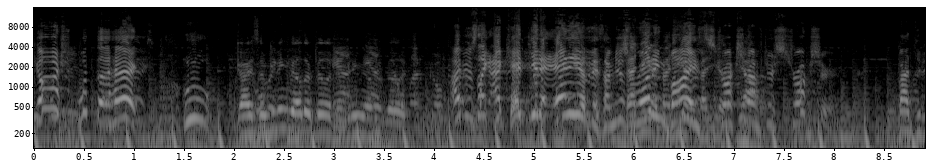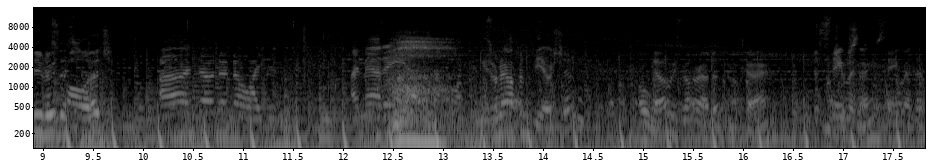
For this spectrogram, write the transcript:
gosh, what the heck? Ooh. Guys, I'm getting the other village. I'm getting the other village. let him go I'm just like, I can't get any of this. I'm just Back running here, by here, structure yeah. after structure. Bad, did you loot this village? Uh, no, no, no, I didn't. I'm at a. Uh, He's running off into the ocean? Oh. No, he's running around it. Okay. just stay with him. Stay with him.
